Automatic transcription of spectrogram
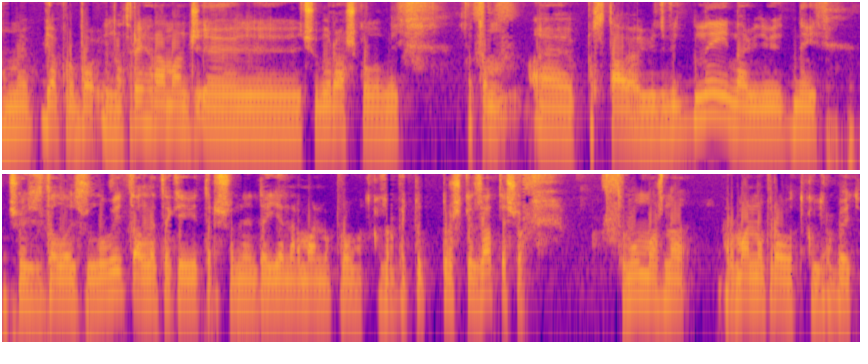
Ми, я пробував і на 3 грама е, чебурашку ловити. Потім е, поставив відвідний, на відвідний щось вдалося зловити, але такий вітер, що не дає нормальну проводку зробити. Тут трошки затишок, тому можна нормальну проводку зробити.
